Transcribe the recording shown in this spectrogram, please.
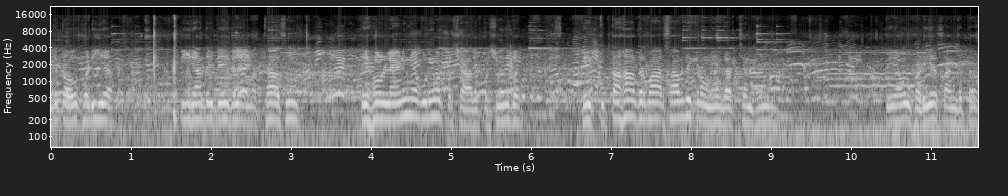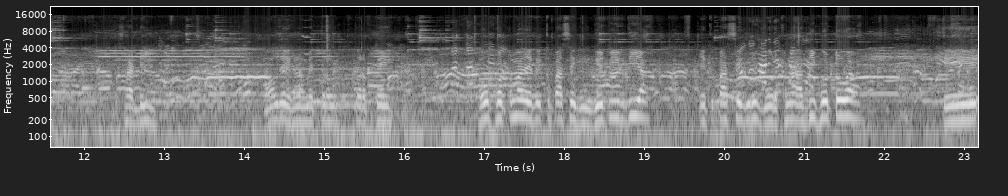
ਸੰਗਤ ਉਹ ਖੜੀ ਆ। ਪੀਰਾਂ ਤੇ ਟੇਕ ਲੈ ਮੱਥਾ ਅਸੀਂ, ਤੇ ਹੁਣ ਲੈਣੀਆਂ ਬੁੜੀਆਂ ਪ੍ਰਸ਼ਾਦ ਪ੍ਰਸ਼ੂਦ। ਤੇ ਤਾਹਾਂ ਦਰਬਾਰ ਸਾਹਿਬ ਦੇ ਕਰਾਉਣੇ ਦਰਸ਼ਨ ਤੁਹਾਨੂੰ ਤੇ ਉਹ ਖੜੀ ਆ ਸੰਗਤ, ਸਾਡੀ। ਆਓ ਦੇਖ ਲਓ ਮਿੱਤਰੋ, ਤੁਰ ਉਹ ਫੋਟੋਆਂ ਦੇਖੋ, ਇੱਕ ਪਾਸੇ ਗੁੱਗੇ ਪੀਰ ਦੀ ਆ, ਇੱਕ ਪਾਸੇ ਗੁਰੂ ਗੋਰਖਨਾਥ ਦੀ ਫੋਟੋ ਆ। ਤੇ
